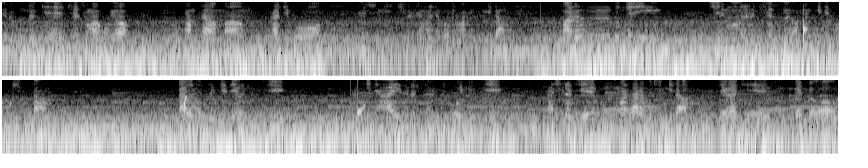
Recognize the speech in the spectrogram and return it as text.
여러분들께 죄송하고요. 그리고 감사한 마음 가지고 열심히 촬영을 해보도록 하겠습니다. 많은 분들이 질문을 해주셨어요. 한 끼내 보고 싶다. 닭은 어떻게 되었는지 한끼내 아이들은 잘 크고 있는지 사실은 제일 궁금한 사람은 접니다. 제가 제일 궁금해서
